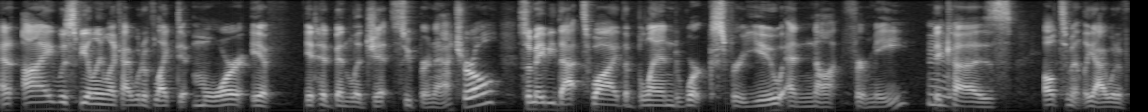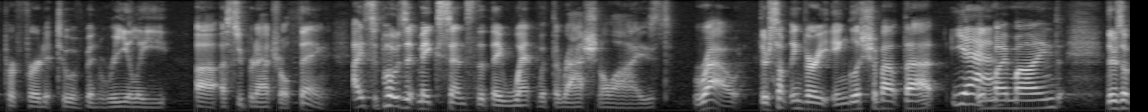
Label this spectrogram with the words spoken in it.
and I was feeling like I would have liked it more if it had been legit supernatural. So maybe that's why the blend works for you and not for me because ultimately I would have preferred it to have been really uh, a supernatural thing. I suppose it makes sense that they went with the rationalized route. There's something very English about that Yeah. in my mind. There's a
